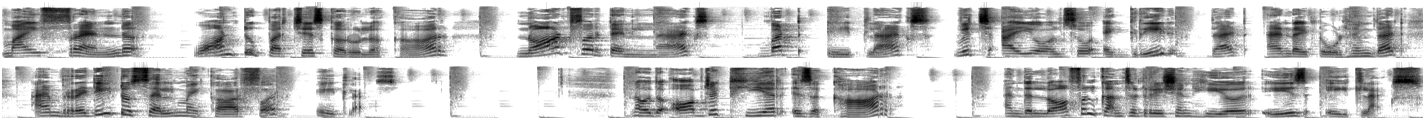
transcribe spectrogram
My friend want to purchase Corolla car not for 10 lakhs but 8 lakhs which I also agreed that and I told him that I am ready to sell my car for 8 lakhs. Now the object here is a car and the lawful consideration here is 8 lakhs.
